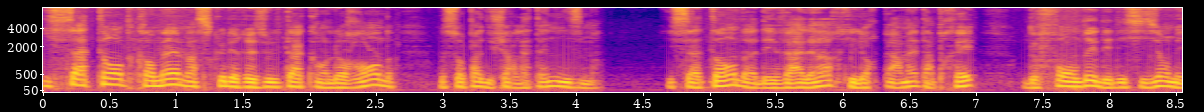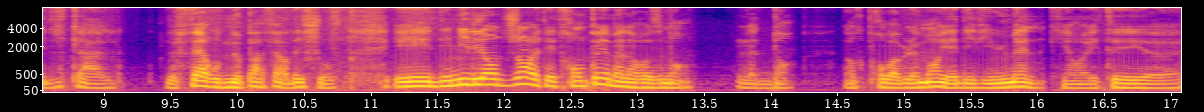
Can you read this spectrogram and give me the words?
ils s'attendent quand même à ce que les résultats qu'on leur rende ne soient pas du charlatanisme. Ils s'attendent à des valeurs qui leur permettent après de fonder des décisions médicales, de faire ou de ne pas faire des choses. Et des millions de gens étaient trompés malheureusement là-dedans. Donc probablement il y a des vies humaines qui ont été, euh,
